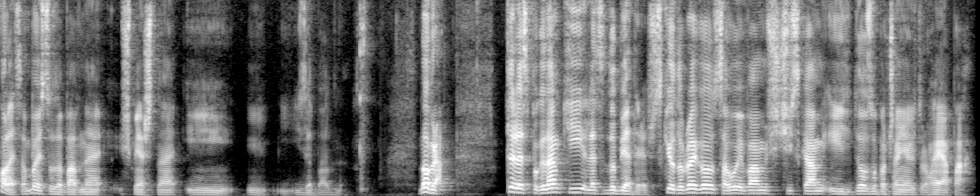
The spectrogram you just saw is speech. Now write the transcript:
Polecam, bo jest to zabawne, śmieszne i, i, i zabawne. Dobra, tyle z pogadanki, lecę do biedry. Wszystkiego dobrego, całuję Wam, ściskam i do zobaczenia jutro. Heja, pa.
